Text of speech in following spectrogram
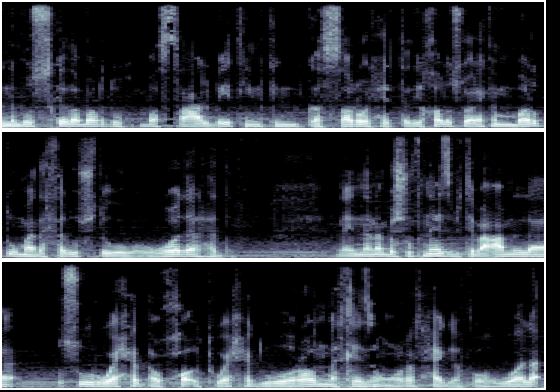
نبص كده برضو بص على البيت يمكن كسروا الحتة دي خالص ولكن برضو ما دخلوش لجوه وهو ده الهدف. لأن أنا بشوف ناس بتبقى عاملة سور واحد أو حائط واحد ووراه المخازن ورا الحاجة. فهو لأ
